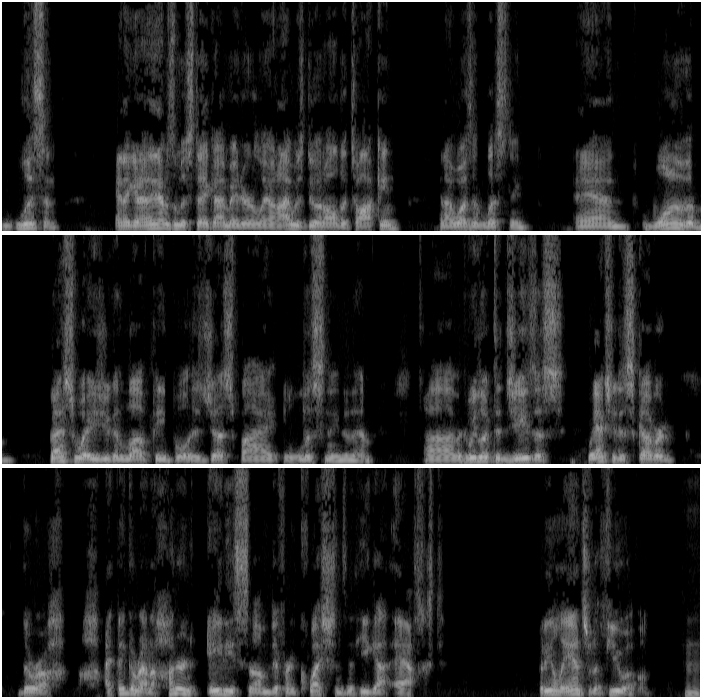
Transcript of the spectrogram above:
listen. And again, I think that was a mistake I made early on. I was doing all the talking and I wasn't listening. And one of the best ways you can love people is just by listening to them. Uh, if we looked at Jesus, we actually discovered there were, I think, around 180 some different questions that he got asked, but he only answered a few of them. Hmm.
